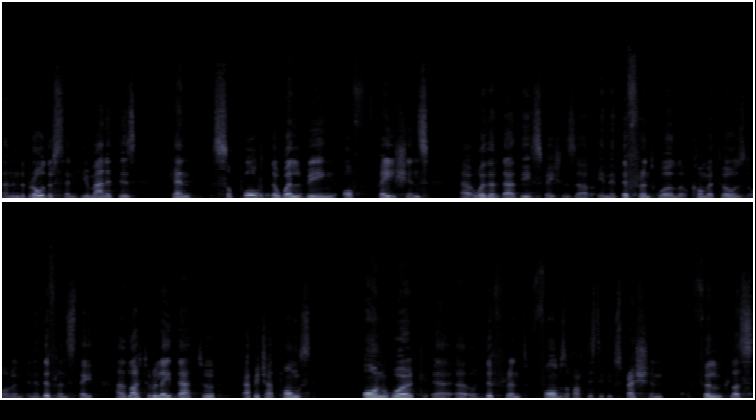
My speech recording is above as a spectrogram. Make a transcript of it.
and in the broader sense, humanities, can support the well being of patients, uh, whether that these patients are in a different world, comatose, or in, in, a different state. And I'd like to relate that to Apichatpong's own work, uh, uh, or different forms of artistic expression, film plus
